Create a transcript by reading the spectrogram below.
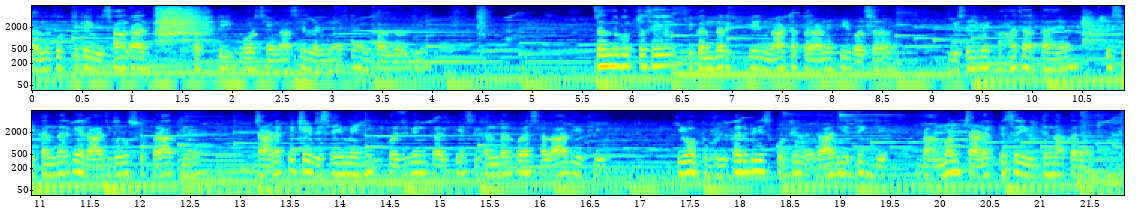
चंद्रगुप्त के विशाल राज्य शक्ति और सेना से लड़ने से इनकार कर दिया। चंद्रगुप्त से सिकंदर के ना टकराने की वजह विषय में कहा जाता है कि सिकंदर के राजगुरु सुकरात ने चाणक्य के विषय में ही खोजबीन करके सिकंदर को यह सलाह दी थी कि वह भूलकर भी इस कुटिल राजनीतिज्ञ ब्राह्मण चाणक्य से युद्ध न करें।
